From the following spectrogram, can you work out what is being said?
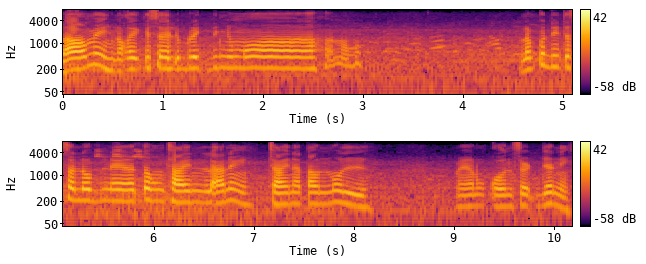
Dami, nakikiselebrate din yung mga ano. Alam ko dito sa loob na itong China, ano eh, Chinatown Mall. Mayroong concert dyan eh.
